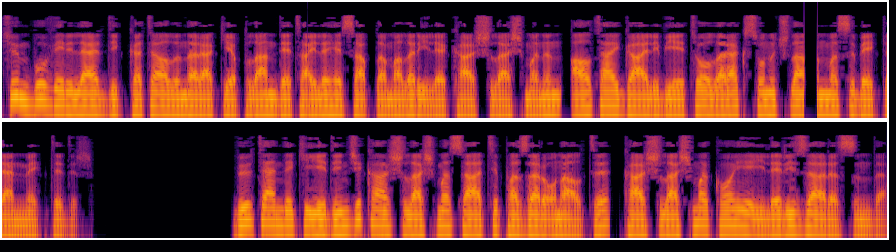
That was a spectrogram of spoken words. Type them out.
Tüm bu veriler dikkate alınarak yapılan detaylı hesaplamalar ile karşılaşmanın, Altay galibiyeti olarak sonuçlanması beklenmektedir. Bültendeki 7. karşılaşma saati pazar 16, karşılaşma Konya ile Rize arasında.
